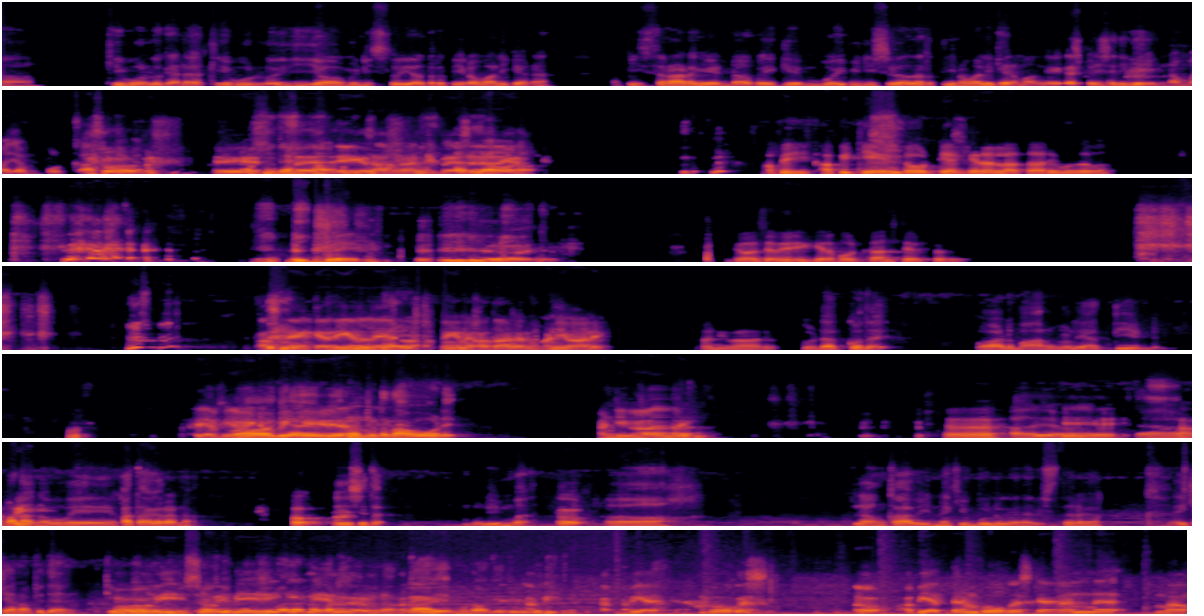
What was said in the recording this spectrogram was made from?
කිවුල්ලු ගැන කිවුල්ලුයි යා මිනිස්සුයි අතර තියෙන වලි ගැන අපි ඉස්සරට ගෙන්ඩා මේ ගෙම්බොයි මිනිස්සු අතර තියෙන වලි ගැන මං එක ස්පේශලිගේ නම් මජම් පොඩ්කාස් ඒක සෆරන් ඩිපර්ස අපි අපි කේන් තෝට්ටියක් ගෙනල් අතාරිමුදව බිග්බ්‍රේන් දවස ඉගෙන පොඩ්කාස්ට ඇක්කරු ප්‍රශ්නයක් ඇති කල්ලේ ප්‍රශ්න ගැන කතා කර අනිවාරය අනිවාර ගොඩක් කොදයි වාඩ මාර මොලයක් තියෙන්ට රටට තවෝඩේ පටගම මේ කතා කරන්න ඒසිත මුලින්ම ලංකාවන්න කිබුල්ලු ගැන විස්තරයක්. එකන අපි දැන් ෆෝකස් අපි ඇත්තරම් ෆෝකස් කරන්න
